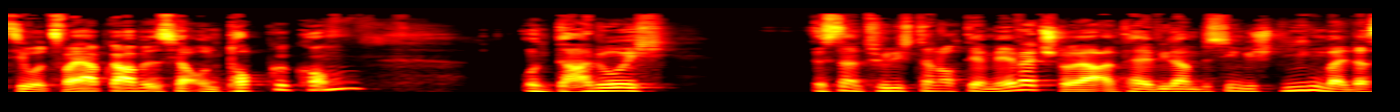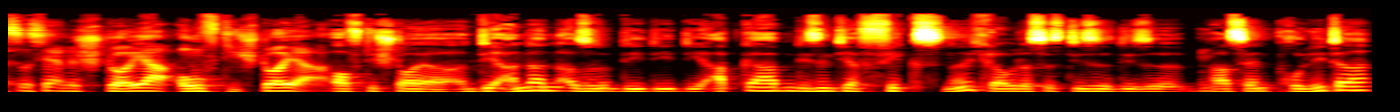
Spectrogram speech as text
CO2-Abgabe ist ja on top gekommen und dadurch ist natürlich dann auch der Mehrwertsteueranteil wieder ein bisschen gestiegen, weil das ist ja eine Steuer auf die Steuer. auf die Steuer. Und die anderen, also die, die, die Abgaben, die sind ja fix. Ne? Ich glaube, das ist diese, diese paar Cent pro Liter.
